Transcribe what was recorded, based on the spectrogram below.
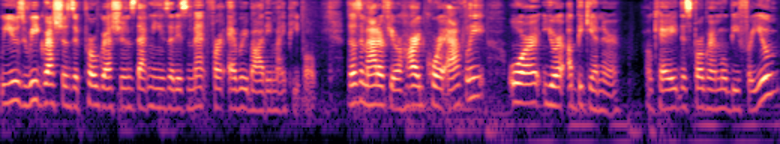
We use regressions and progressions. That means that it is meant for everybody, my people. Doesn't matter if you're a hardcore athlete or you're a beginner. Okay, this program will be for you.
